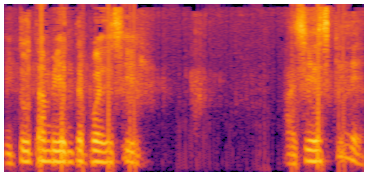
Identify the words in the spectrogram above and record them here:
Y tú también te puedes ir. Así es que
